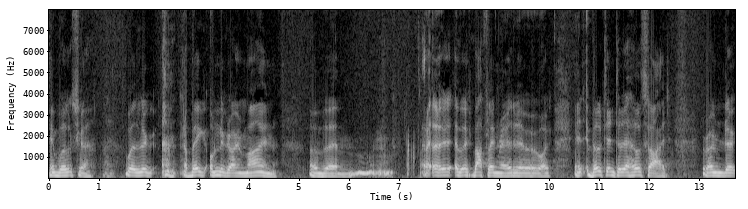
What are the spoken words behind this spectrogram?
in Wiltshire, Right. with a, a big underground mine of. Um, uh, it was baffling, really. It was it, built into the hillside round uh,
